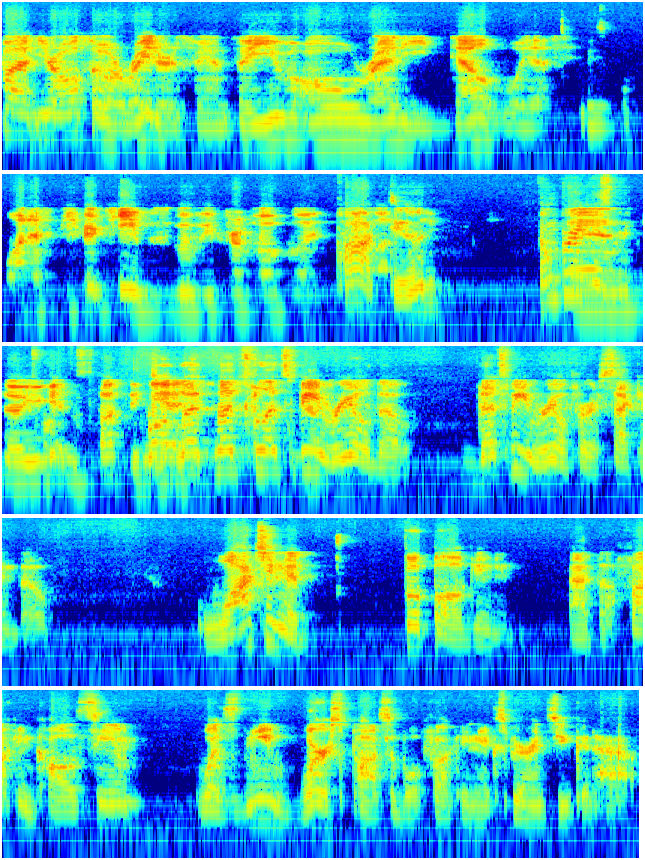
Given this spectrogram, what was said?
But you're also a Raiders fan, so you've already dealt with one of your teams moving from Oakland. Fuck, dude. Don't break his And so you're getting fucked again. Well, let, let's let's be real though. Let's be real for a second though. Watching a football game at the fucking Coliseum was the worst possible fucking experience you could have,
